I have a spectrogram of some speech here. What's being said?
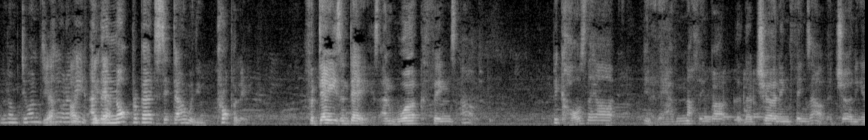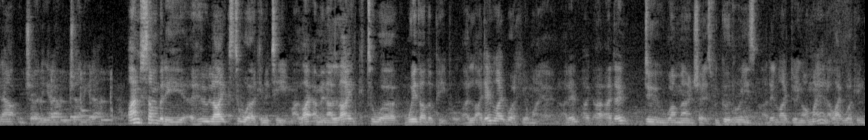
You know, do you, yeah, what I oh, mean? I, and they're yeah. not prepared to sit down with you properly for days and days and work things out because they are, you know, they have nothing but they're churning things out. They're churning it out and churning it out and churning it out. I'm somebody who likes to work in a team. I like. I mean, I like to work with other people. I, I don't like working on my own. I don't. I, I don't do one man shows for good reason. I didn't like doing it on my own. I like working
